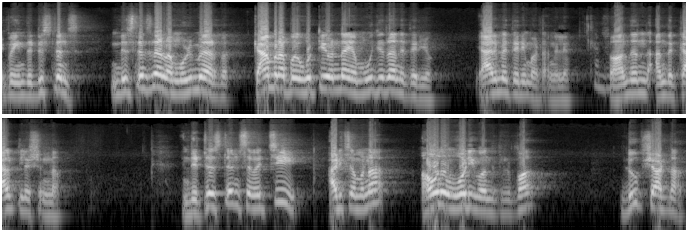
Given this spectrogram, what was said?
இப்போ இந்த டிஸ்டன்ஸ் இந்த டிஸ்டன்ஸில் நான் முழுமையாக இருப்பேன். கேமரா போய் ஒட்டி வந்தால் என் மூஞ்சி தானே தெரியும். யாருமே தெரிய மாட்டாங்க இல்லையா? ஸோ அந்த அந்த கால்குலேஷன் தான். இந்த டிஸ்டன்ஸை வச்சு அடித்தோம்னா அவனும் ஓடி வந்துட்டு இருப்பான். டூப் ஷாட் தான்.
